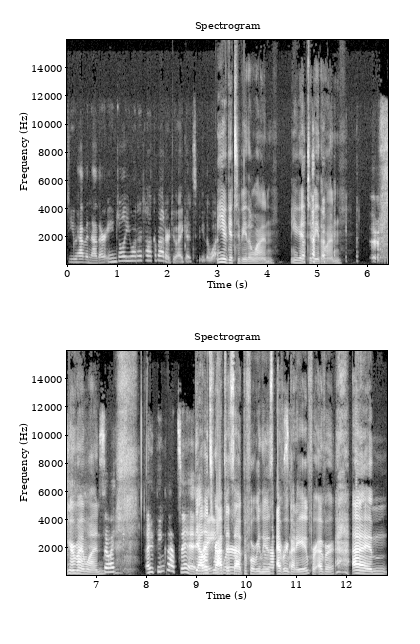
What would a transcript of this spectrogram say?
do you have another angel you want to talk about or do I get to be the one? You get to be the one. You get to be the one. You're my one. So I I think that's it. yeah, let's wrap this We're up before we lose wrap this up. everybody forever. Um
